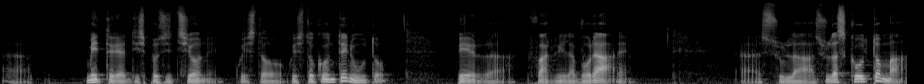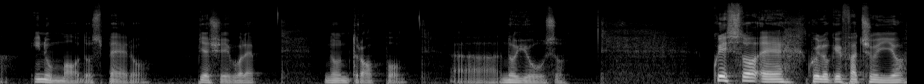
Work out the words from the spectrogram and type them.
uh, mettere a disposizione questo, questo contenuto per farvi lavorare sulla, sull'ascolto, ma in un modo, spero, piacevole, non troppo noioso. Questo è quello che faccio io.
